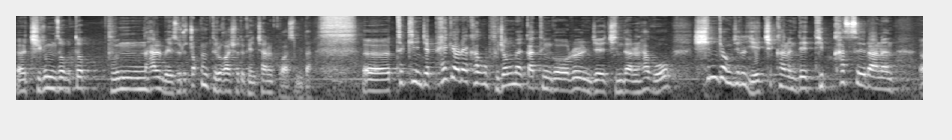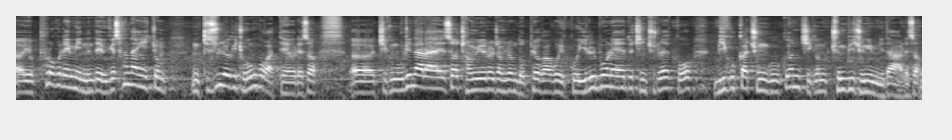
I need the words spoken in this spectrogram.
어, 지금서부터 분할 매수로 조금 들어가셔도 괜찮을 것 같습니다. 어, 특히 이제 폐결핵하고 부정맥 같은 거를 이제 진단을 하고 심정지를 예측하는데 딥카스라는 프로그램이 있는데 이게 상당히 좀 음, 기술력이 좋은 것 같아요. 그래서 어, 지금 우리나라에서 점유율을 점점 높여가고 있고 일본에도 진출을 했고 미국과 중국은 지금 준비 중입니다. 그래서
